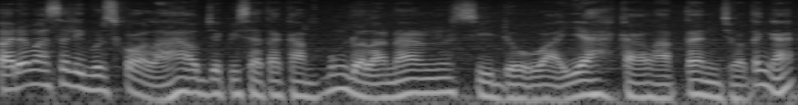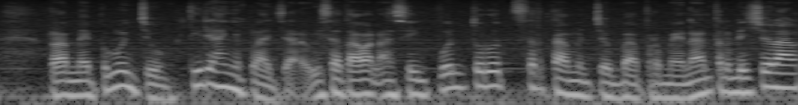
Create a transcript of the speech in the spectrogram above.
Pada masa libur sekolah, objek wisata kampung dolanan Sidowayah, Kalaten, Jawa Tengah ramai pengunjung. Tidak hanya pelajar, wisatawan asing pun turut serta mencoba permainan tradisional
